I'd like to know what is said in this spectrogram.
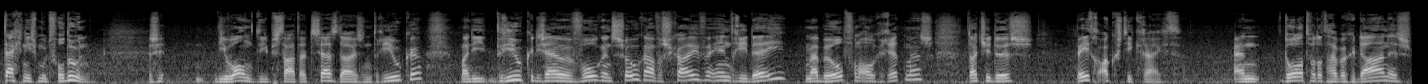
technisch moet voldoen. Dus die wand die bestaat uit 6000 driehoeken. Maar die driehoeken die zijn we vervolgens zo gaan verschuiven in 3D... met behulp van algoritmes, dat je dus betere akoestiek krijgt. En doordat we dat hebben gedaan is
